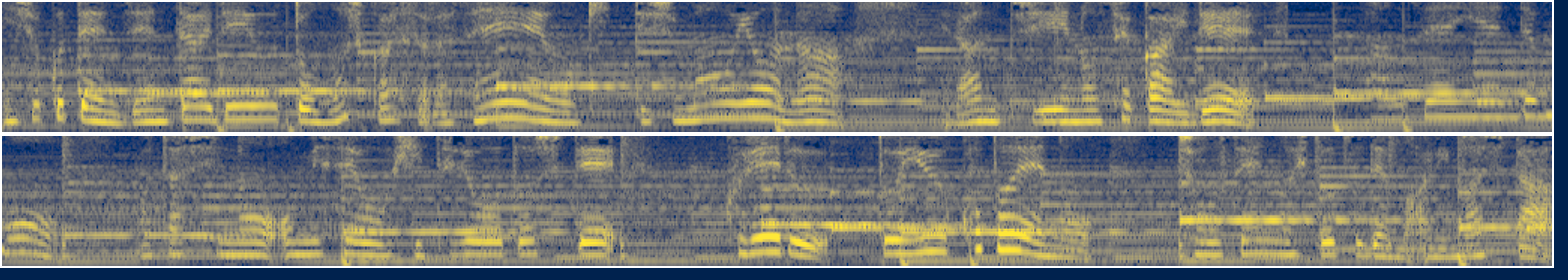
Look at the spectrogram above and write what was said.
飲食店全体で言うともしかしたら1000円を切ってしまうようなランチの世界で3000円でも私のお店を必要としてくれるということへの挑戦の一つでもありました。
